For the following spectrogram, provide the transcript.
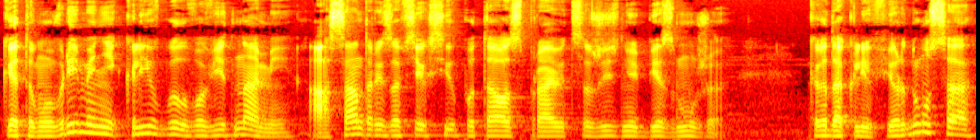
К этому времени Клифф был во Вьетнаме, а Сандра изо всех сил пыталась справиться с жизнью без мужа – когда Клифф вернулся,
